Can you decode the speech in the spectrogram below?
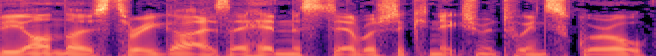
beyond those three guys, they hadn't established a connection between Squirrel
